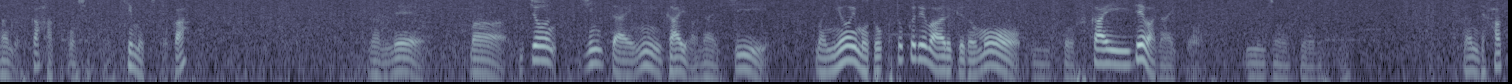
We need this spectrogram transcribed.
何ですか？発酵食品。キムチとか。なんで、まあ、一応人体に害はないし、まあ、匂いも独特ではあるけども、うんと、不快ではないという状況ですね。なんで発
